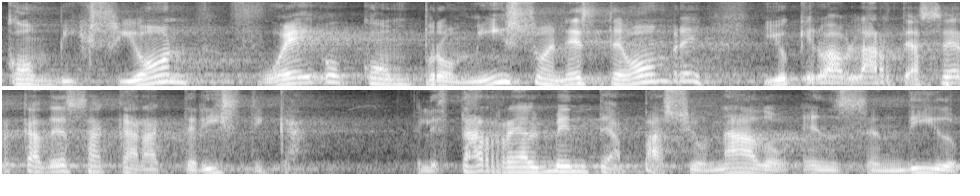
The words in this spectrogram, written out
convicción, fuego, compromiso en este hombre. Y yo quiero hablarte acerca de esa característica. El estar realmente apasionado, encendido.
